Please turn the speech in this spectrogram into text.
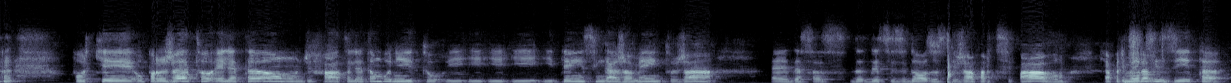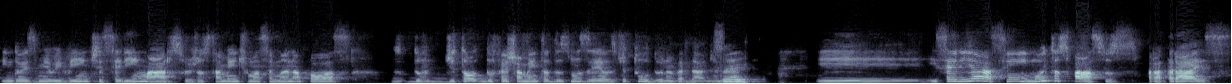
porque o projeto ele é tão, de fato, ele é tão bonito e, e, e, e tem esse engajamento já é, dessas, desses idosos que já participavam, que a primeira visita em 2020 seria em março, justamente uma semana após do, de todo, do fechamento dos museus, de tudo, na verdade, Sim. né? E, e, seria, assim, muitos passos para trás,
